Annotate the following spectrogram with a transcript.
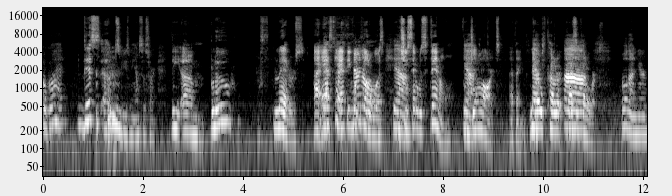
Oh, go ahead. this. Uh, excuse me. I'm so sorry. The um blue f- letters. I That's asked like Kathy what color it was, Yeah. and she said it was fennel from Yeah. Gentle Arts. I think. No Yeah. color. Classic Uh, Color Works. Hold on here.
